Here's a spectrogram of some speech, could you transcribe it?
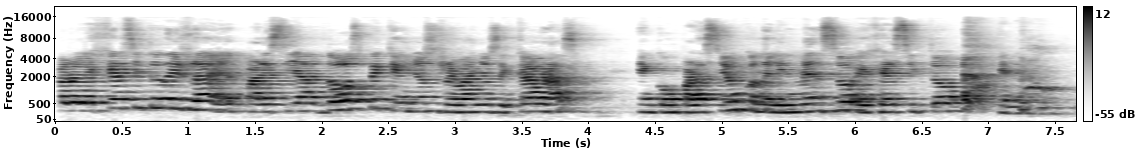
Pero el ejército de Israel parecía dos pequeños rebaños de cabras en comparación con el inmenso ejército enemigo.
